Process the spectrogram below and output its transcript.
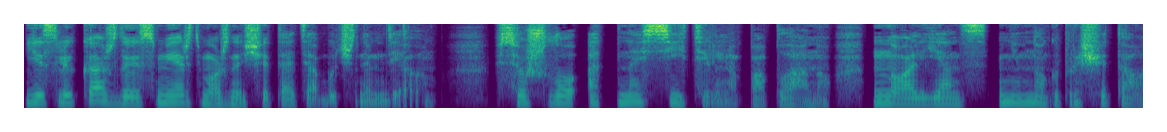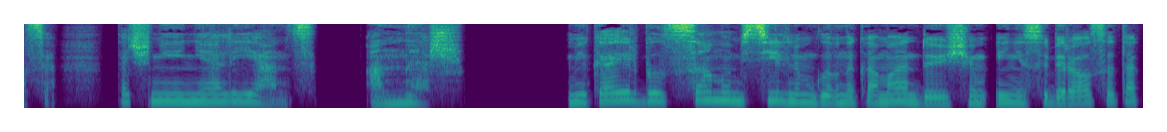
если каждую смерть можно считать обычным делом. Все шло относительно по плану, но Альянс немного просчитался. Точнее, не Альянс, а Нэш. Микаэль был самым сильным главнокомандующим и не собирался так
